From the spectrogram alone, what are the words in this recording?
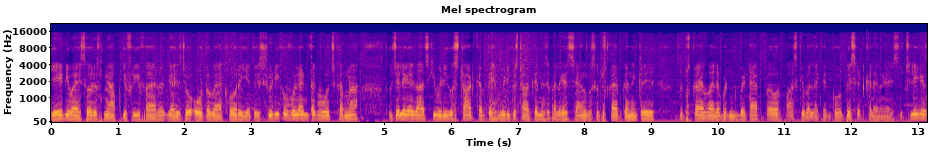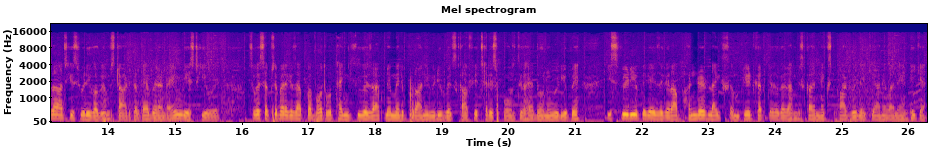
यही डिवाइस है और इसमें आपकी फ्री फायर गैस जो ऑटो बैक हो रही है तो इस वीडियो को फुल एंड तक वॉच करना। तो चलिए गैस आज की वीडियो को स्टार्ट करते हैं। वीडियो को स्टार्ट करने से पहले गैस चैनल को सब्सक्राइब करने के लिए सब्सक्राइब वाले बटन पर टैप कर और पास के बेल आइकन को पे सेट कर लेना गैस तो चलिए गैस आज की इस वीडियो को अभी हम स्टार्ट करते हैं, बिना टाइम वेस्ट किए हुए। सो गैस सबसे पहले गैस आपका बहुत बहुत थैंक यू गैस आपने मेरी पुरानी वीडियो पे काफ़ी अच्छा रिस्पॉन्स दिखाया दोनों वीडियो पे। इस वीडियो पे गैस अगर आप हंड्रेड लाइक्स कंप्लीट करते हो तो हम इसका नेक्स्ट पार्ट भी लेके आने वाले हैं, ठीक है?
